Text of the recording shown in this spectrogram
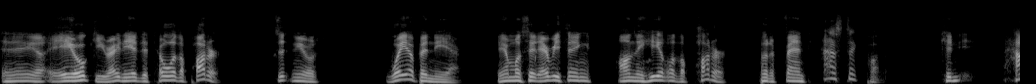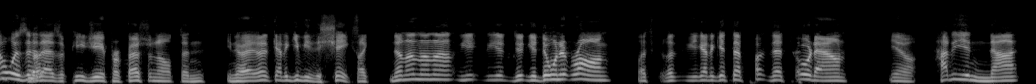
And, uh, Aoki, right? He had the toe of the putter sitting, you know, way up in the air. He almost hit everything on the heel of the putter, but a fantastic putter. Can how is it as a PGA professional to you know I got to give you the shakes? Like no no no no you, you you're doing it wrong. Let's, let's you got to get that that toe down. You know how do you not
